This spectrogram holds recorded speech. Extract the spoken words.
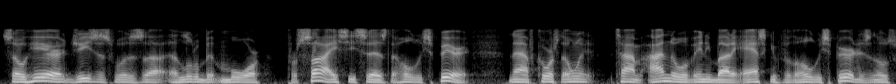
So here, Jesus was uh, a little bit more precise, he says the Holy Spirit. Now, of course, the only time I know of anybody asking for the Holy Spirit is in those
